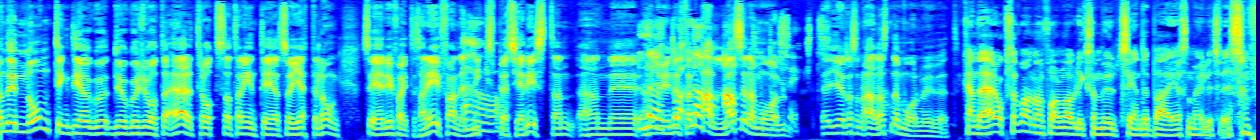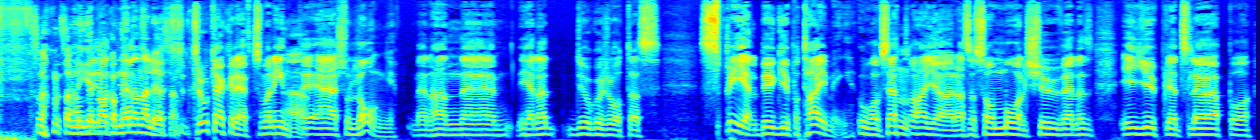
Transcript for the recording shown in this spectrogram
om det är någonting Diogo, Diogo Jota är, trots att han inte är så jättelång, så är det ju faktiskt, han är ju fan en Ja. nickspecialist. Han, han, eh, han gör ju nästan alla sina mål, perfekt. gör nästan alla sina mål med huvudet. Kan det här också vara någon form av liksom utseende bias möjligtvis? Som, som, som ligger Ja, bakom jag, den analysen? Jag, jag tror kanske det eftersom han inte Ja. är så lång. Men han, eh, hela Diogo Jotas spel bygger ju på timing oavsett Mm. vad han gör, alltså som måltjuv eller i djupledslöp och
